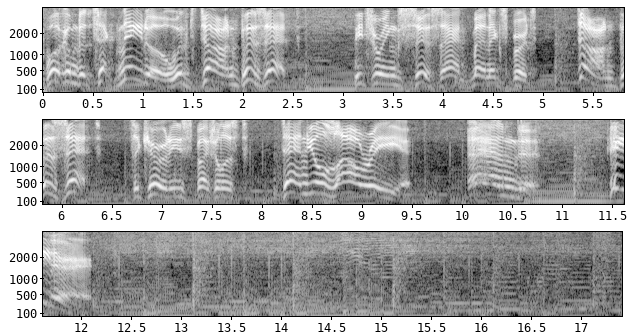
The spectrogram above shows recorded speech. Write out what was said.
Welcome to Technado with Don Pezet, featuring sysadmin expert Don Pezet, security specialist Daniel Lowrie, and Peter.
